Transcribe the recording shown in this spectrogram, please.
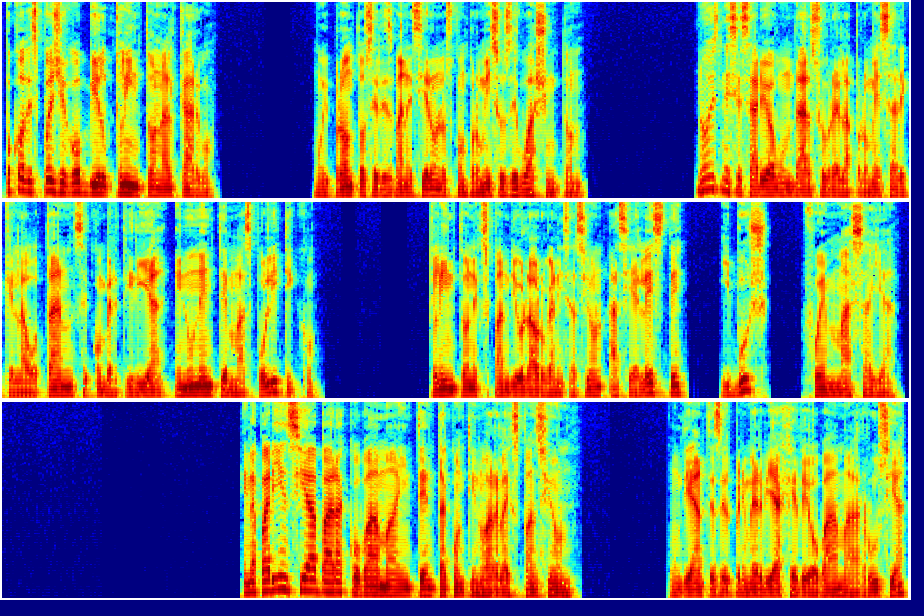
Poco después llegó Bill Clinton al cargo. Muy pronto se desvanecieron los compromisos de Washington. No es necesario abundar sobre la promesa de que la OTAN se convertiría en un ente más político. Clinton expandió la organización hacia el este y Bush fue más allá. En apariencia, Barack Obama intenta continuar la expansión. Un día antes del primer viaje de Obama a Rusia,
